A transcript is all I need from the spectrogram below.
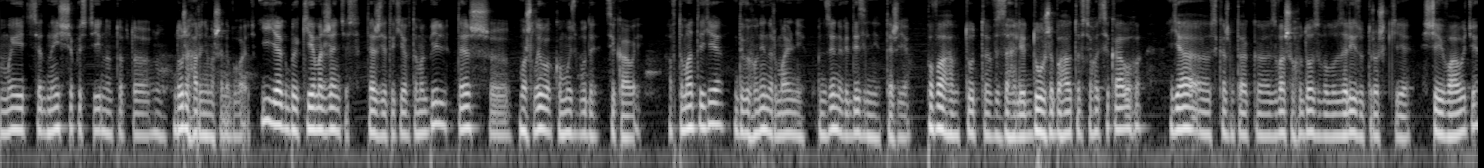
миється, днище постійно, тобто ну, дуже гарні машини бувають. І якби Kia Magentis теж є такий автомобіль, теж е, можливо комусь буде цікавий. Автомати є, двигуни нормальні, бензинові, дизельні теж є. По вагам тут взагалі дуже багато всього цікавого. Я, е, скажімо так, е, з вашого дозволу залізу трошки ще й в Audi,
